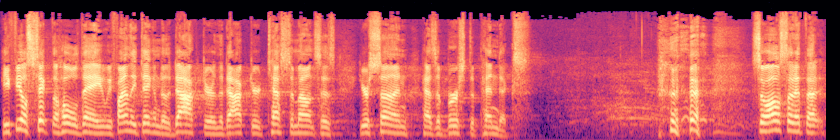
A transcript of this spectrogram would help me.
He feels sick the whole day. We finally take him to the doctor, and the doctor tests him out and says, Your son has a burst appendix. so all of a sudden I thought,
